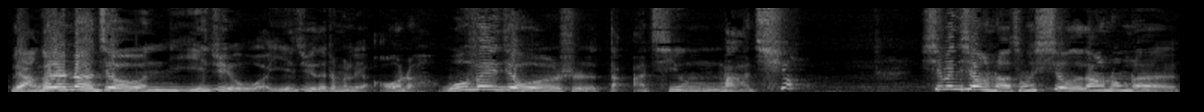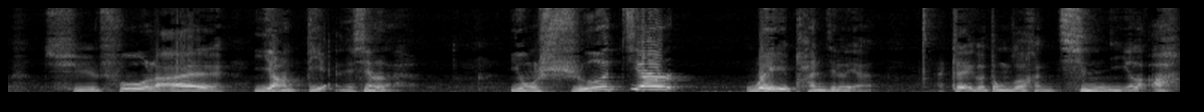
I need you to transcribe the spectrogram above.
两个人呢，就你一句我一句的这么聊着，无非就是打情骂俏。西门庆呢，从袖子当中呢取出来一样点心来，用舌尖儿喂潘金莲，这个动作很亲昵了啊。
